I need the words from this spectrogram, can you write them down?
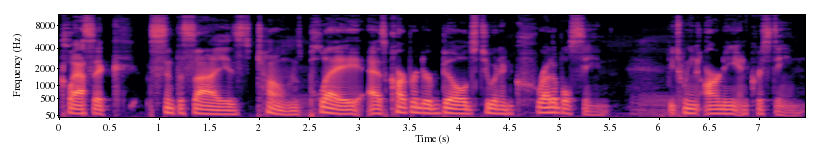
classic synthesized tones play as Carpenter builds to an incredible scene between Arnie and Christine.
